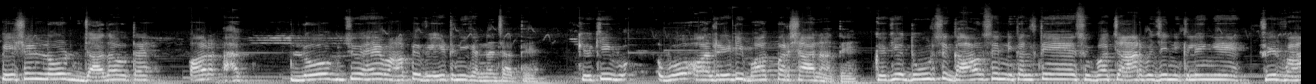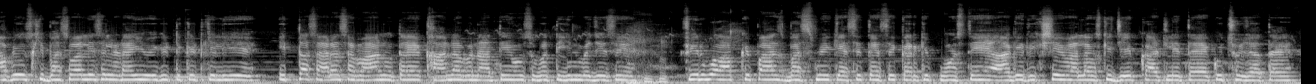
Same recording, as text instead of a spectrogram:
पेशेंट लोड ज़्यादा होता है और लोग जो है वहाँ पे वेट नहीं करना चाहते हैं। क्योंकि वो- ऑलरेडी बहुत परेशान आते हैं। क्योंकि वो दूर से गाँव से निकलते हैं सुबह चार बजे निकलेंगे फिर वहाँ पे उसकी बस वाले से लड़ाई होगी टिकट के लिए। इतना सारा सामान होता है खाना बनाते हैं वो सुबह तीन बजे से। फिर वो आपके पास बस में कैसे तैसे करके पहुँचते हैं आगे रिक्शे वाला उसकी जेब काट लेता है कुछ हो जाता है।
